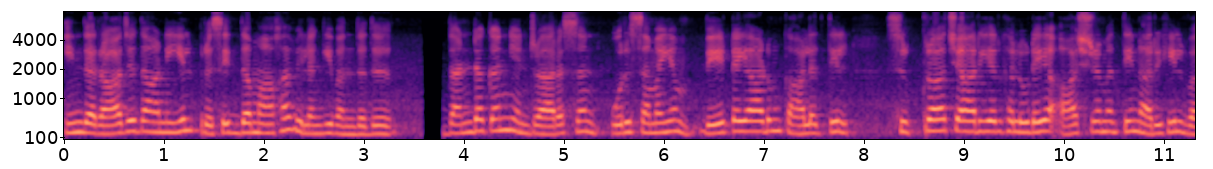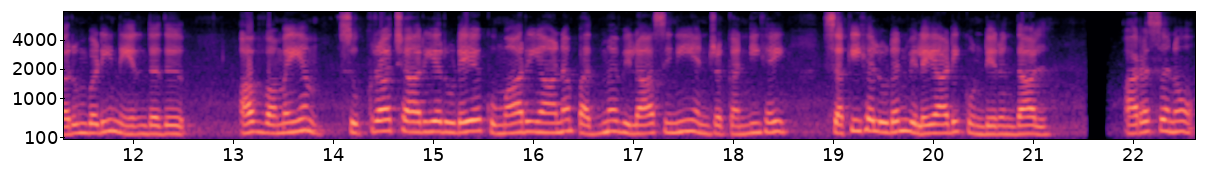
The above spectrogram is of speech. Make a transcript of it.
இந்த ராஜதானியில் பிரசித்தமாக விளங்கி வந்தது. தண்டகன் என்ற அரசன் ஒரு சமயம் வேட்டையாடும் காலத்தில் சுக்ராச்சாரியர்களுடைய ஆசிரமத்தின் அருகில் வரும்படி நேர்ந்தது. அவ்வமயம் சுக்ராச்சாரியருடைய குமாரியான பத்ம விலாசினி என்ற கன்னிகை சகிகளுடன் விளையாடி கொண்டிருந்தாள். அரசனோ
